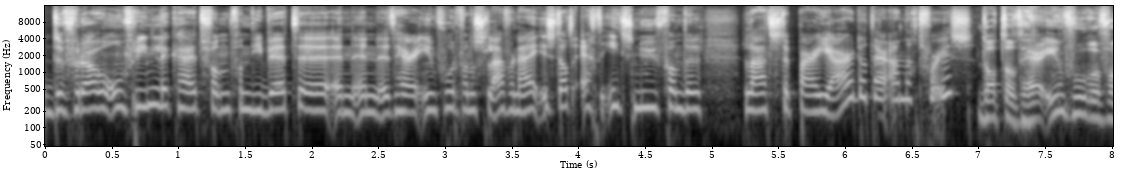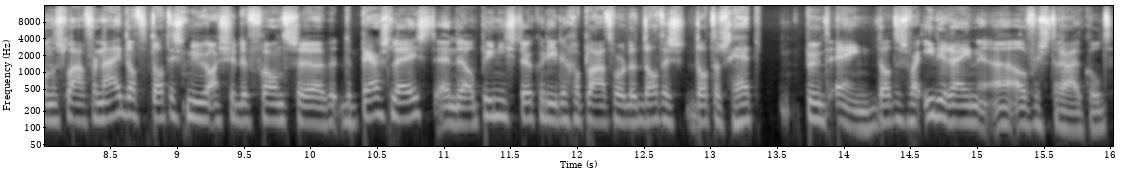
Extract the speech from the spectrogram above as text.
de vrouwenonvriendelijkheid van, van die wetten en, en het herinvoeren van de slavernij, is dat echt iets nu van de laatste paar jaar dat er aandacht voor is? Dat dat herinvoeren van de slavernij, dat, dat is nu als je de Franse de pers leest en de opiniestukken die er geplaatst worden, dat is, dat is het punt één. Dat is waar iedereen uh, over struikelt.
